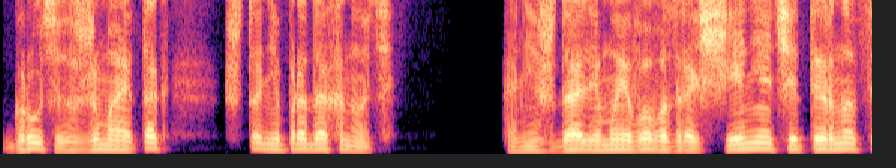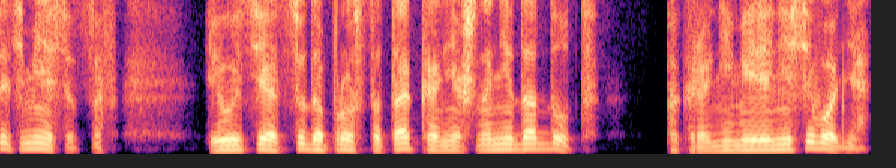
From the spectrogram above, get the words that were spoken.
Грудь сжимает так, что не продохнуть. Они ждали моего возвращения 14 месяцев, и уйти отсюда просто так, конечно, не дадут. По крайней мере, не сегодня.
